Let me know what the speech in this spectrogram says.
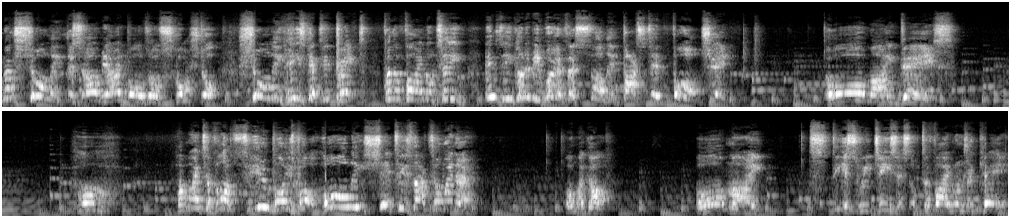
Now surely this army eyeballs all squashed up. Surely he's getting picked for the final team. Is he going to be worth a solid bastard fortune? Oh my days. Oh, I might have lost to you boys, but holy shit, is that a winner? Oh my god. Oh my dear sweet Jesus, up to 500k.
